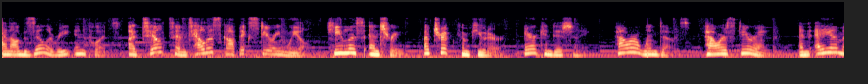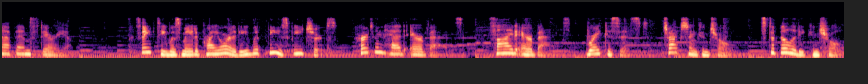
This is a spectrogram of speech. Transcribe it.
an auxiliary input, a tilt and telescopic steering wheel, keyless entry, a trip computer, air conditioning, power windows, power steering, and AM FM stereo. Safety was made a priority with these features. Curtain head airbags, side airbags, brake assist, traction control, stability control,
